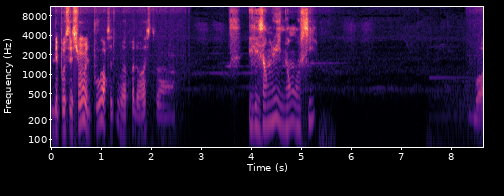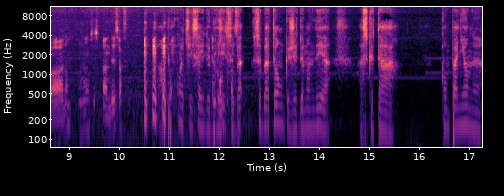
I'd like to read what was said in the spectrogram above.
les possessions et le pouvoir, c'est tout. Après, le reste. euh, Et les ennuis, non, aussi? Bah non, non, ça, c'est pas un désir ça. Alors Ah, pourquoi tu essayes de briser ce, ba- ce bâton que j'ai demandé à, à ce que ta compagnonne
